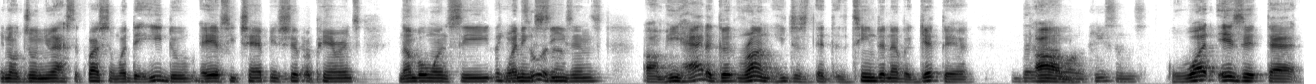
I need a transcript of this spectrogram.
you know, June, you asked the question, what did he do? AFC championship appearance, number one seed, winning seasons. Um, he had a good run. He just it, the team didn't ever get there. Um, what is it that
